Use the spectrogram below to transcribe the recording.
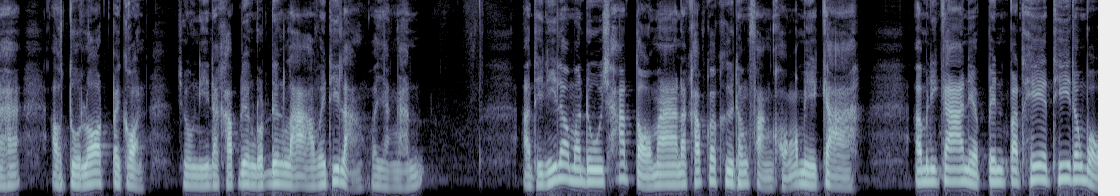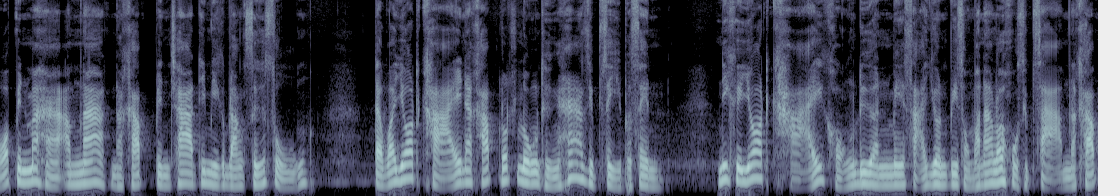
นะฮะเอาตัวรอดไปก่อนช่วงนี้นะครับเรื่องรถเรื่องลาเอาไว้ที่หลังว่าอย่างนั้นอะทีนี้เรามาดูชาติต่อมานะครับก็คือทางฝั่งของอเมริกา อเมริกาเนี่ยเป็นประเทศที่ต้องบอกว่าเป็นมหาอำนาจนะครับเป็นชาติที่มีกำลังซื้อสูง แต่ว่ายอดขายนะครับลดลงถึง 54%นี่คือยอดขายของเดือนเมษายนปี 2563 นะครับ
